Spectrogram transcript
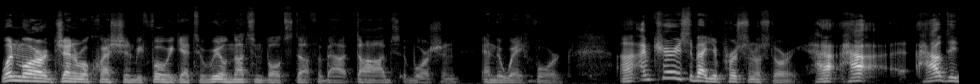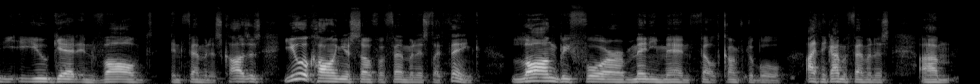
one more general question before we get to real nuts and bolts stuff about Dobbs, abortion, and the way forward. Uh, I'm curious about your personal story. How, how, how did you get involved in feminist causes? You were calling yourself a feminist, I think, long before many men felt comfortable. I think I'm a feminist. Um,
